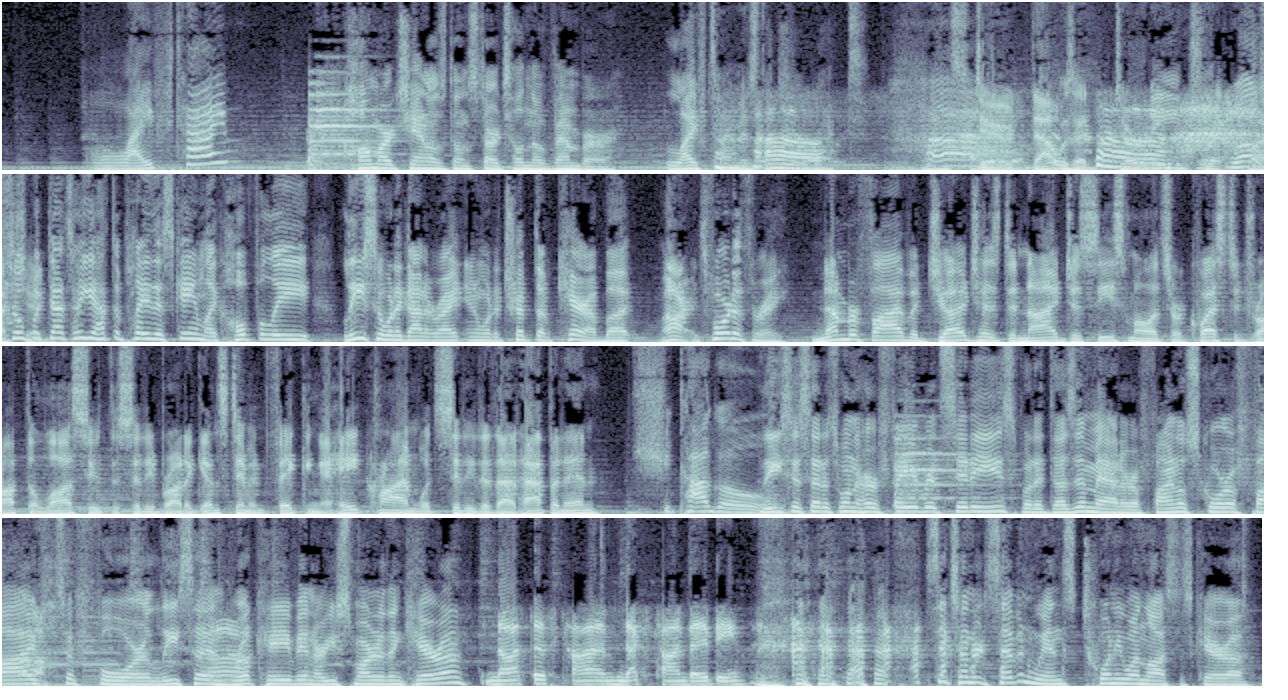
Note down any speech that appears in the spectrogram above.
Lifetime. Hallmark channels don't start till November. Lifetime is the oh. correct. Dude, that was a dirty trick Well, question. so but that's how you have to play this game. Like hopefully Lisa would have got it right and would have tripped up Kara. But all right, it's four to three. Number five, a judge has denied Jussie Smollett's request to drop the lawsuit the city brought against him in faking a hate crime. What city did that happen in? Chicago. Lisa said it's one of her favorite cities, but it doesn't matter. A final score of five ah. to four. Lisa and ah. Brookhaven, are you smarter than Kara? Not this time. Next time, baby. 607 wins, 21 losses, Kara.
